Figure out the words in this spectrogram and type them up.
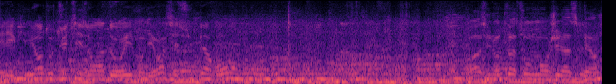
Et les clients tout de suite ils ont adoré, ils m'ont dit ouais c'est super bon. C'est une autre façon de manger l'asperge.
